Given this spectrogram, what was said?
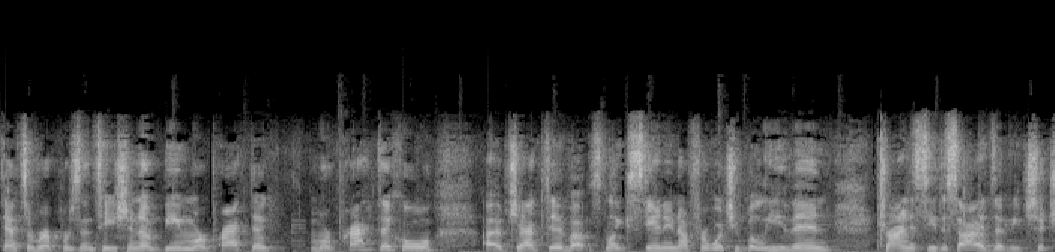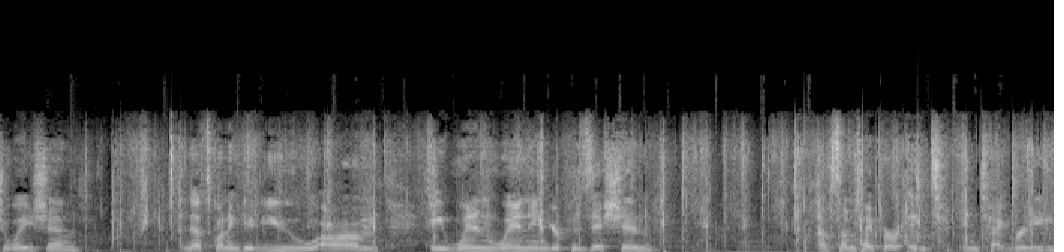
that's a representation of being more practical more practical, objective, like standing up for what you believe in, trying to see the sides of each situation. That's going to give you um, a win win in your position of some type of in- integrity.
